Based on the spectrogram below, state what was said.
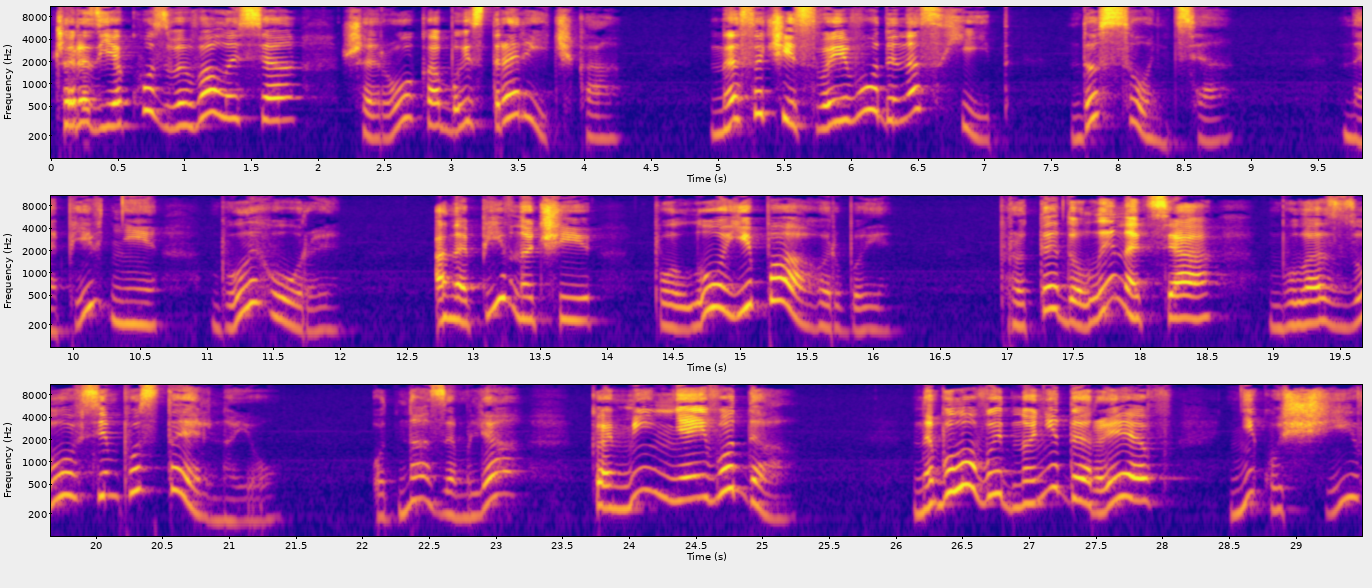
через яку звивалася широка бистра річка, несучи свої води на схід до сонця. На півдні були гори, а на півночі пологі пагорби. Проте долина ця була зовсім пустельною. Одна земля, каміння і вода. Не було видно ні дерев, ні кущів,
